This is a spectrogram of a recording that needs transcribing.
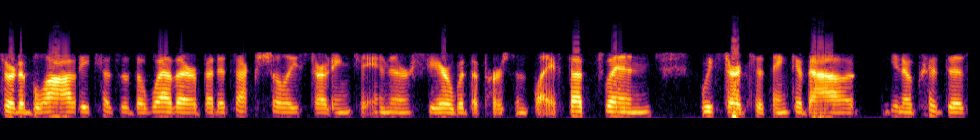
sort of blah because of the weather, but it's actually starting to interfere with the person's life. That's when we start to think about, you know, could this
